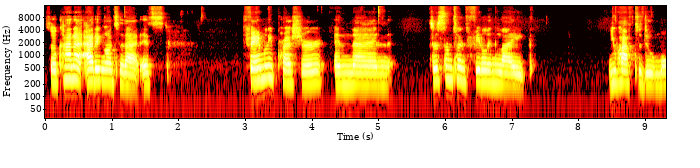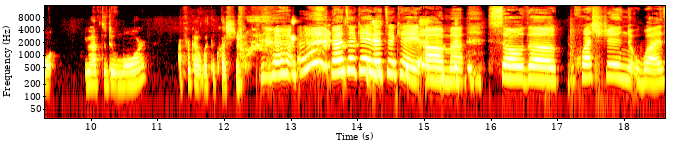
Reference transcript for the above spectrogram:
So, kind of adding on to that, it's family pressure and then just sometimes feeling like you have to do more. You have to do more. I forgot what the question was. that's okay. That's okay. Um, so the question was,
